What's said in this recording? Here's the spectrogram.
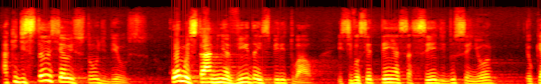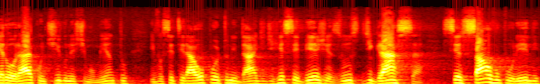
a que distância eu estou de Deus? Como está a minha vida espiritual? E se você tem essa sede do Senhor, eu quero orar contigo neste momento e você terá a oportunidade de receber Jesus de graça, ser salvo por Ele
